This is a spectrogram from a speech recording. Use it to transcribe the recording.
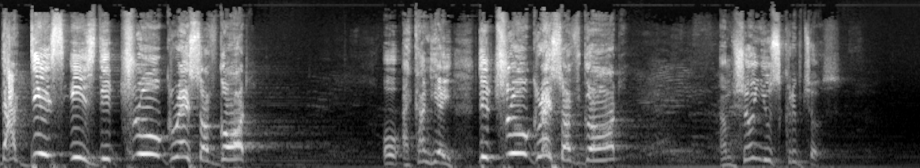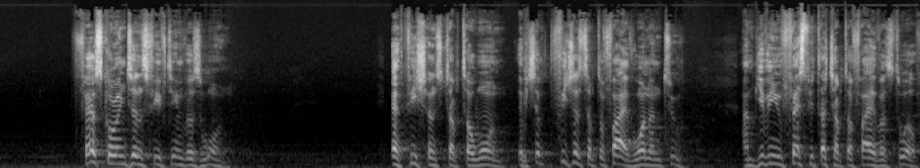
that this is the true grace of God. Oh, I can't hear you. The true grace of God. I'm showing you scriptures. First Corinthians 15, verse 1. Ephesians chapter 1. Ephesians chapter 5, 1 and 2. I'm giving you First Peter chapter 5, verse 12.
